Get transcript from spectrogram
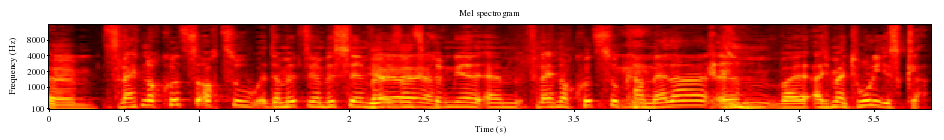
Ähm, Vielleicht noch kurz auch zu, damit wir ein bisschen, weil Ja, sonst ja. kriegen wir, ähm, vielleicht noch kurz zu Carmella, ähm, weil, also ich meine, Toni ist klar.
